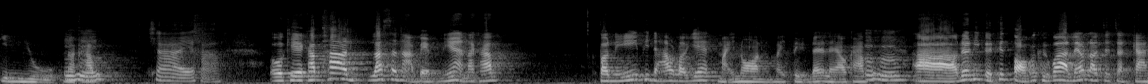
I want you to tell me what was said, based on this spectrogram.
กินอยู่นะครับ อือฮึใช่ค่ะ โอเคครับ ถ้าลักษณะแบบเนี้ยนะครับ ตอนนี้พี่ดาวเราแยกไหมนอนไหมตื่นได้แล้วครับอือฮึอ่าเรื่องที่เกิดขึ้นต่อก็คือว่าแล้วเราจะจัดการ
